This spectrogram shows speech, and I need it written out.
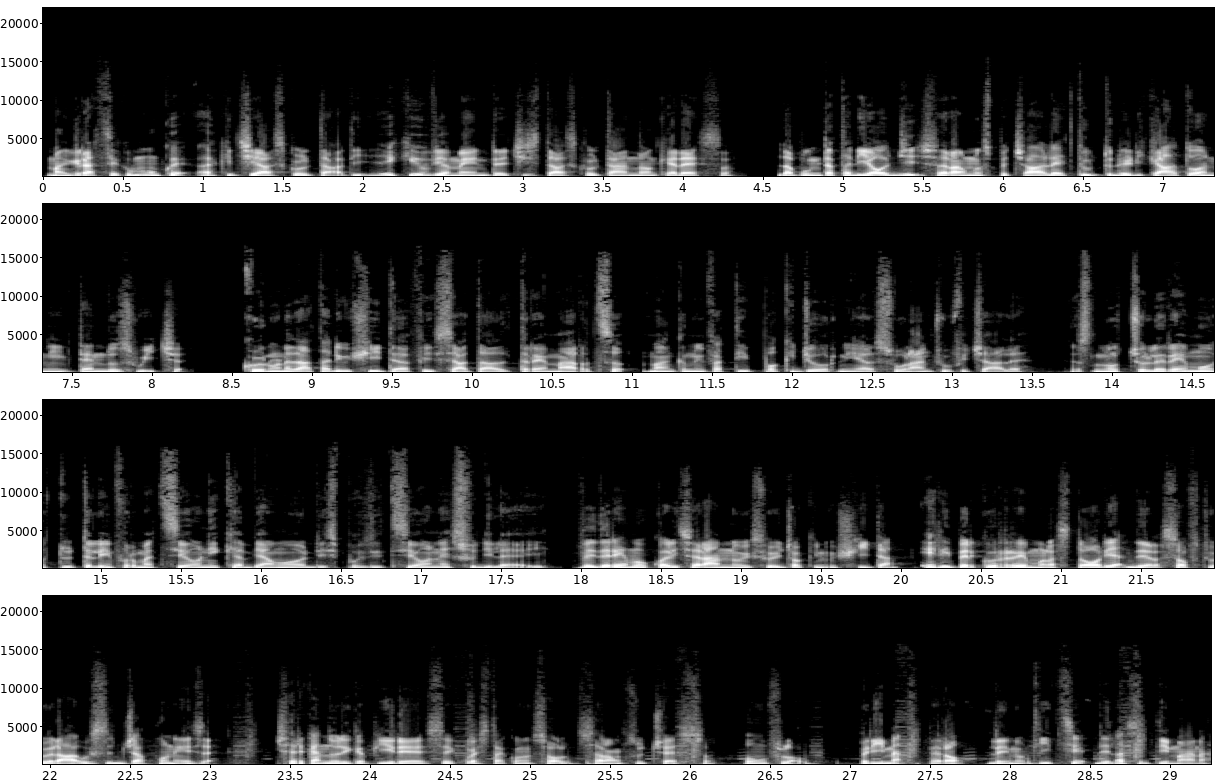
ma grazie comunque a chi ci ha ascoltati e chi ovviamente ci sta ascoltando anche adesso. La puntata di oggi sarà uno speciale tutto dedicato a Nintendo Switch. Con una data di uscita fissata al 3 marzo, mancano infatti pochi giorni al suo lancio ufficiale. Snoccioleremo tutte le informazioni che abbiamo a disposizione su di lei. Vedremo quali saranno i suoi giochi in uscita e ripercorreremo la storia della software house giapponese, cercando di capire se questa console sarà un successo o un flop. Prima, però, le notizie della settimana.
